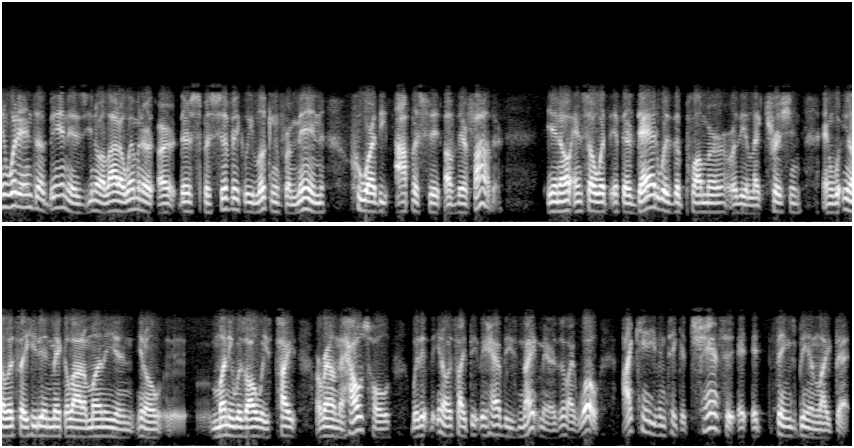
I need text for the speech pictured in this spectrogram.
and what it ends up being is, you know, a lot of women are are they're specifically looking for men who are the opposite of their father. You know, and so with if their dad was the plumber or the electrician, and you know, let's say he didn't make a lot of money, and you know, money was always tight around the household. But it, you know, it's like they, they have these nightmares. They're like, "Whoa, I can't even take a chance at, at, at things being like that.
